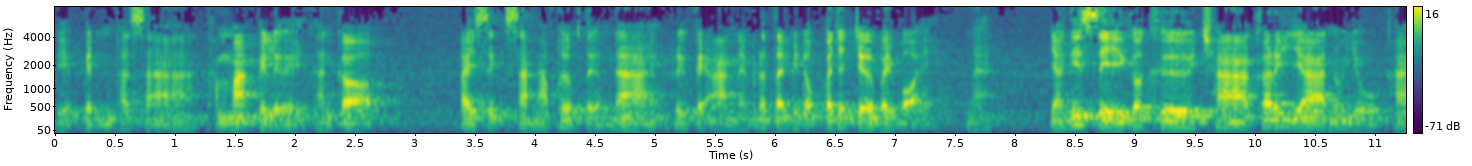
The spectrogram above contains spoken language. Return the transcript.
เรียกเป็นภาษาธรรมะไปเลย ท่านก็ไปศึกษาเพิ่มเติมได้ หรือไปอ่านในพระไตรปิฎกก็จะเจอบ่อยๆนะอย่างที่สี่ก็คือชาคริยานุโยคะ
